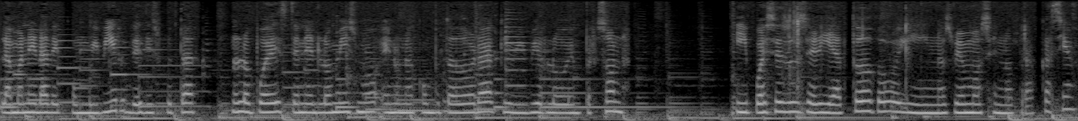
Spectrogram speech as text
La manera de convivir, de disfrutar, no lo puedes tener lo mismo en una computadora que vivirlo en persona. Y pues eso sería todo y nos vemos en otra ocasión.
